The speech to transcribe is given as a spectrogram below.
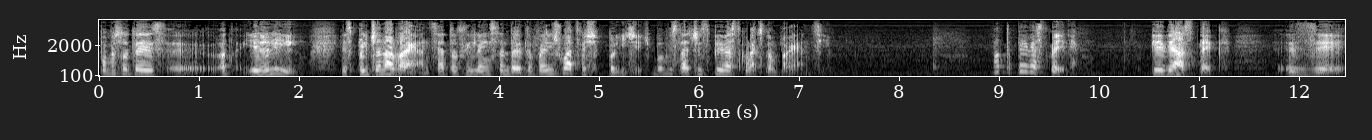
po prostu to jest, e, jeżeli jest policzona wariancja, to odchylenie standardowe już łatwo się policzyć, bo wystarczy spierwiastkować tą wariancję. No to pierwiastkujemy. Pierwiastek z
